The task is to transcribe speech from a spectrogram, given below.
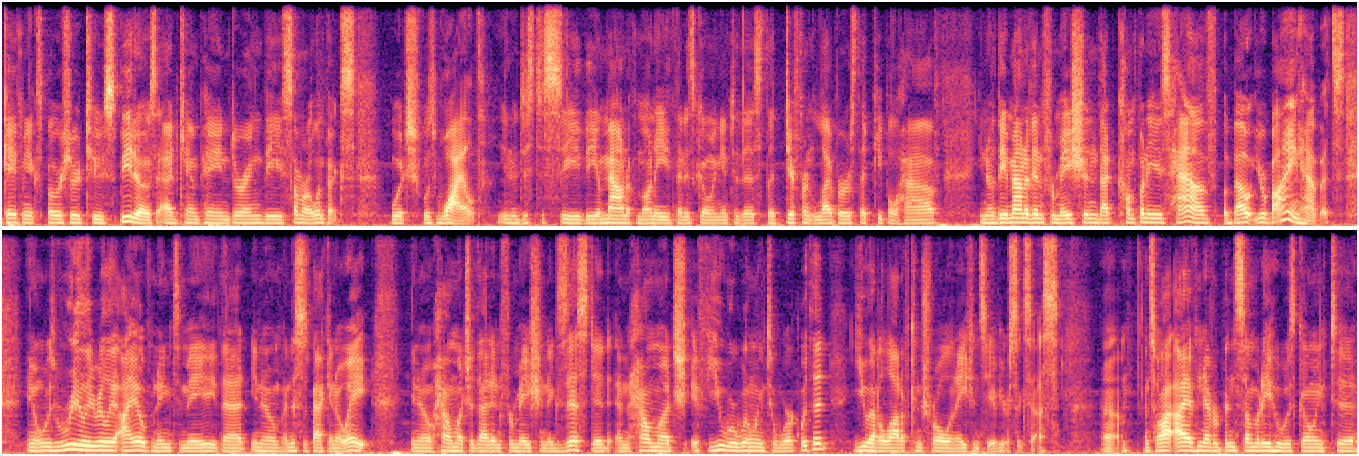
gave me exposure to Speedo's ad campaign during the Summer Olympics, which was wild, you know, just to see the amount of money that is going into this, the different levers that people have, you know, the amount of information that companies have about your buying habits. You know, it was really, really eye opening to me that, you know, and this is back in 08, you know, how much of that information existed and how much, if you were willing to work with it, you had a lot of control and agency of your success. Um, and so I, I, have never been somebody who was going to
